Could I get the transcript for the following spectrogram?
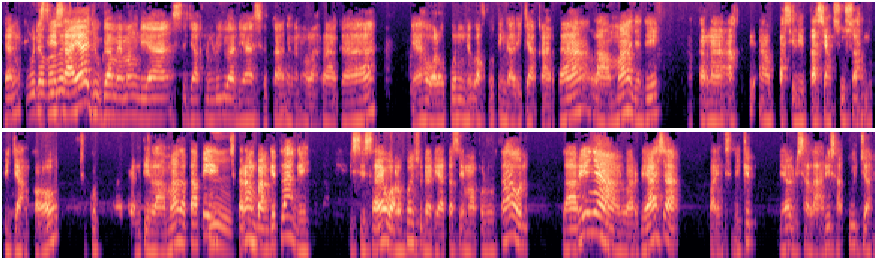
Dan Mudah istri banget. saya juga memang dia sejak dulu juga dia suka dengan olahraga. Ya, walaupun waktu tinggal di Jakarta lama, jadi karena akti- eh, fasilitas yang susah untuk dijangkau, cukup berhenti lama, tetapi Hmm. sekarang bangkit lagi. Istri saya walaupun sudah di atas 50 tahun, larinya luar biasa. Paling sedikit dia bisa lari satu jam.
